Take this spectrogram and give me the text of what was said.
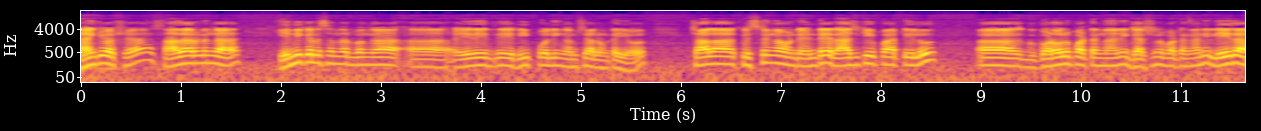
థ్యాంక్ యూ అక్షయ సాధారణంగా ఎన్నికల సందర్భంగా ఏదైతే రీపోలింగ్ అంశాలు ఉంటాయో చాలా క్లిష్టంగా ఉంటాయి. అంటే రాజకీయ పార్టీలు గొడవలు పట్టం కానీ ఘర్షణలు పట్టం కానీ లేదా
